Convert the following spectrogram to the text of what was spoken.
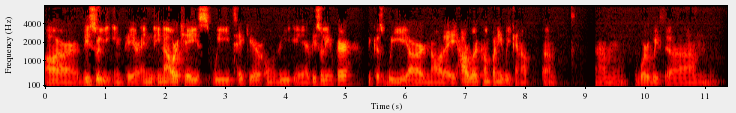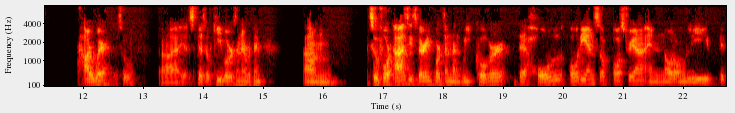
are visually impaired. And in our case, we take care only uh, visually impaired because we are not a hardware company. We cannot um, um, work with um, hardware, so uh, special keyboards and everything. Um, so for us, it's very important that we cover the whole audience of Austria and not only the,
